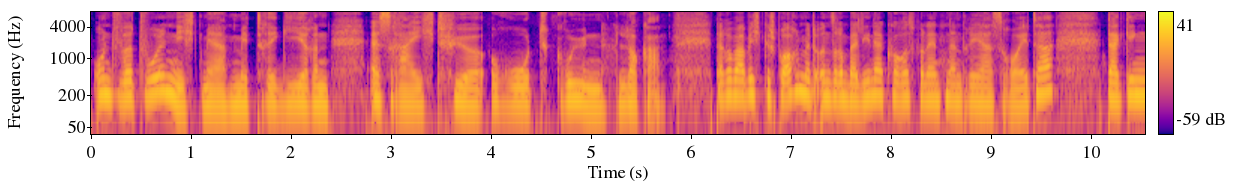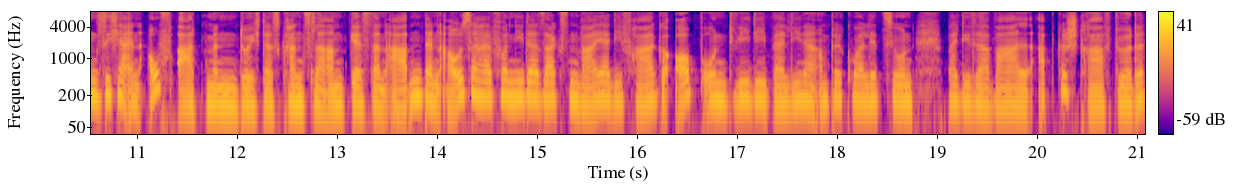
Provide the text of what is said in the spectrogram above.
und wird wohl nicht mehr mitregieren. Es reicht für Rot-Grün locker. Darüber habe ich gesprochen mit unserem Berliner Korrespondenten Andreas Reuter. Da ging sicher ein Aufatmen durch das Kanzleramt gestern Abend, denn außerhalb von Niedersachsen war ja die Frage, ob und wie die Berliner Ampelkoalition bei dieser Wahl abgestraft würde.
